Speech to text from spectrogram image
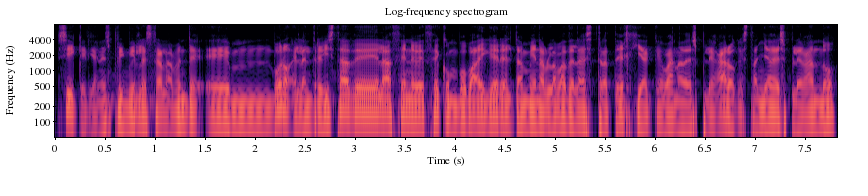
Sí, querían exprimirles claramente. Eh, bueno, en la entrevista de la CNBC con Bob Iger, él también hablaba de la estrategia que van a desplegar o que están ya desplegando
